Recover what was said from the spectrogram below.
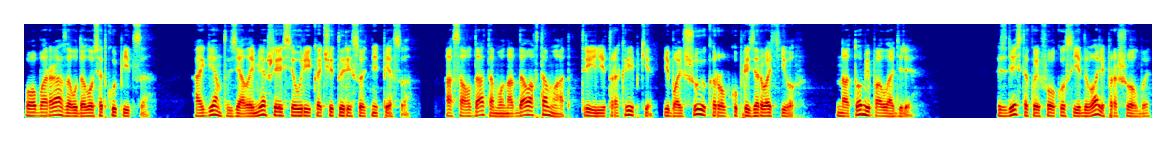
Оба раза удалось откупиться. Агент взял имевшиеся у Рика четыре сотни песо, а солдатам он отдал автомат, три литра крипки и большую коробку презервативов. На том и поладили. Здесь такой фокус едва ли прошел бы.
